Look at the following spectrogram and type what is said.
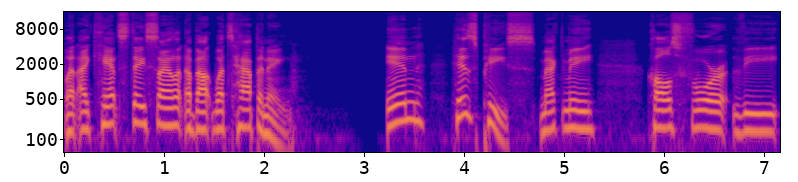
but I can't stay silent about what's happening. In his piece, McNamee calls for the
